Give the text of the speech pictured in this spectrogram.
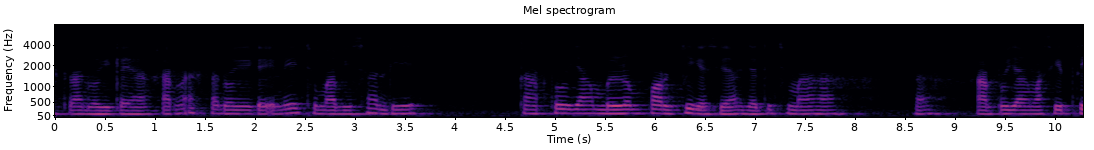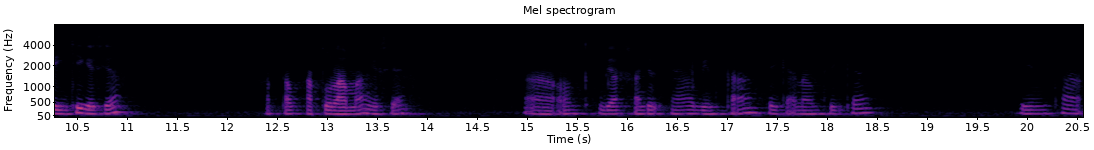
ekstra 2 GB ya. Karena ekstra 2 GB ini cuma bisa di kartu yang belum 4G guys ya. Jadi cuma kartu yang masih 3G guys ya. Atau kartu lama guys ya. Nah untuk biar selanjutnya bintang 363 bintang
